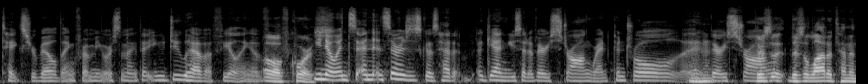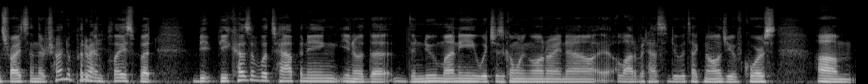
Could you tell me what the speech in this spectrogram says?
takes your building from you or something like that, you do have a feeling of oh, of course, you know. And, and, and San Francisco's had again, you said a very strong rent control, mm-hmm. very strong. There's a there's a lot of tenants' rights, and they're trying to put right. them in place, but be, because of what's happening, you know, the the new money which is going on right now, a lot of it has to do with technology, of course. Um,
